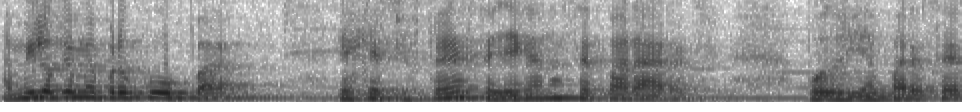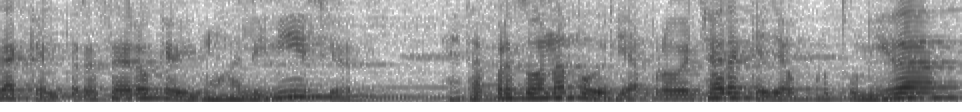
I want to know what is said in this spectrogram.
A mí lo que me preocupa es que si ustedes se llegan a separar, podría aparecer aquel tercero que vimos al inicio. Esta persona podría aprovechar aquella oportunidad,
